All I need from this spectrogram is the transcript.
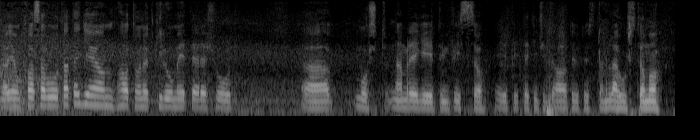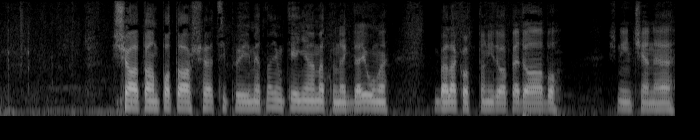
Nagyon fasza volt, tehát egy olyan 65 kilométeres volt. Most nemrég értünk vissza, épp egy kicsit átütöztem, lehúztam a sátánpatás cipőimet. Nagyon kényelmetlenek, de jó, mert belekattan ide a pedálba, és nincsen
